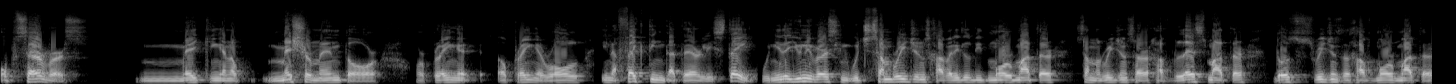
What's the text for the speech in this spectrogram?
observers making a measurement or, or, playing a, or playing a role in affecting that early state. We need a universe in which some regions have a little bit more matter, some regions are, have less matter. Those regions that have more matter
